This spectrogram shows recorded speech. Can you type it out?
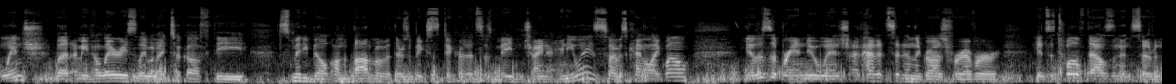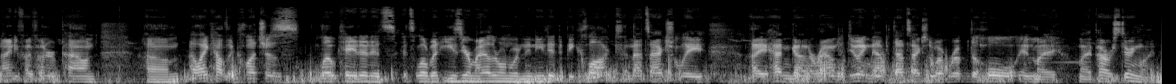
winch, but I mean, hilariously, when I took off the Smitty Smittybilt, on the bottom of it, there's a big sticker that says made in China anyways. So I was kind of like, well, you know, this is a brand new winch. I've had it sitting in the garage forever. It's a 12,000 instead of a 9,500 pound. Um, I like how the clutch is located. It's it's a little bit easier. My other one would have needed to be clocked, and that's actually, I hadn't gotten around to doing that, but that's actually what ripped the hole in my, my power steering line.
